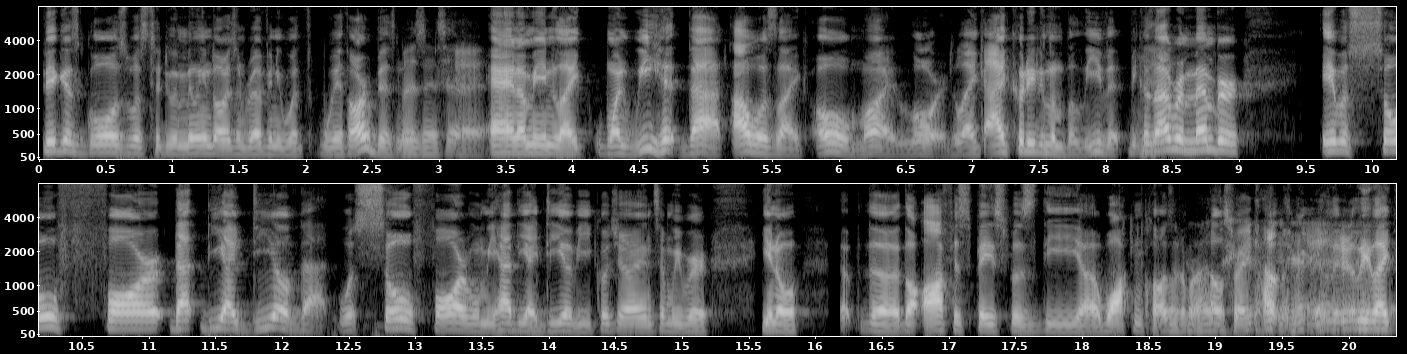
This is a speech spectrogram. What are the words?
biggest goals was to do a million dollars in revenue with with our business. business. Yeah. Yeah. And I mean, like when we hit that, I was like, "Oh my lord!" Like I couldn't even believe it because I remember it was so far that the idea of that was so far when we had the idea of Eco Giants and we were, you know, the the office space was the uh, walk-in closet of our house right now. Like, Yeah. literally, like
